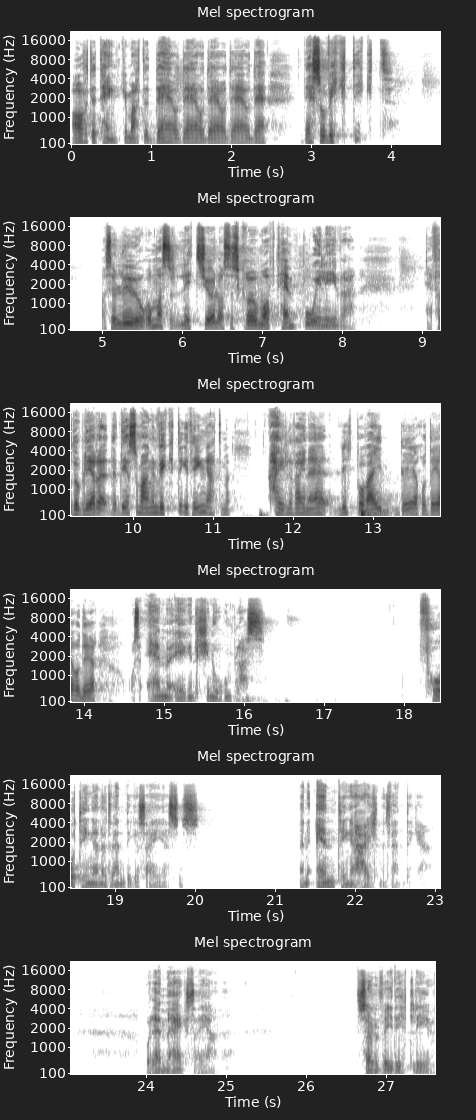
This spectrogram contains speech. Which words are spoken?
Av og til tenker vi at det og det og det og det og det, det er så viktig. Og Så lurer vi oss litt sjøl, og så skrur vi opp tempoet i livet. For da blir det, det blir så mange viktige ting at vi hele veien er litt på vei der og der og der, og så er vi egentlig ikke noen plass. Få ting er nødvendige, sier Jesus. Men én ting er helt nødvendig, og det er meg, sier han. Sølve i ditt liv.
